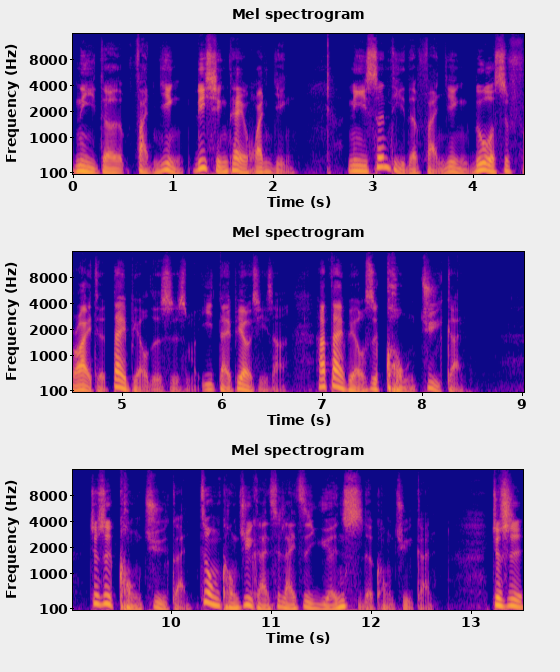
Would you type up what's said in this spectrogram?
你的反应，你形态欢迎，你身体的反应，如果是 fright，代表的是什么？一代表是啥？它代表是恐惧感，就是恐惧感。这种恐惧感是来自原始的恐惧感，就是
